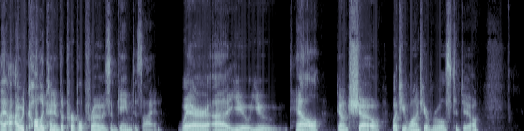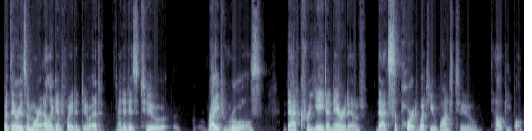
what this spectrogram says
I I would call it kind of the purple prose of game design where uh, you you tell, don't show what you want your rules to do. But there is a more elegant way to do it, and it is to write rules that create a narrative that support what you want to tell people.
